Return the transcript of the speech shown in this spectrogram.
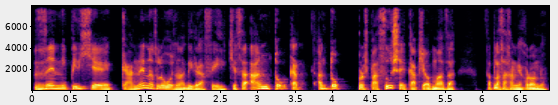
δεν υπήρχε κανένας λόγος να αντιγραφεί και θα, αν, το, κα- αν το προσπαθούσε κάποια ομάδα απλά θα χάνει χρόνο.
